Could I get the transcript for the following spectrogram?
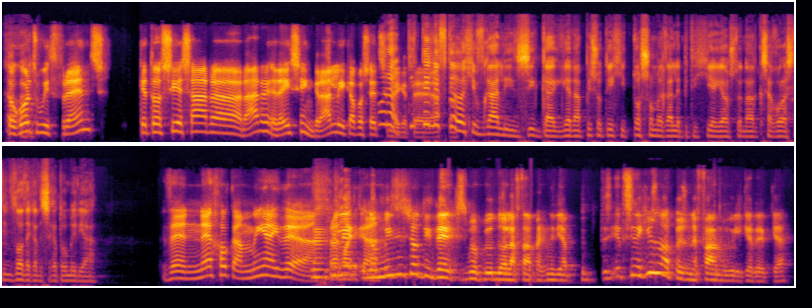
το Words with Friends και το CSR Racing Rally, κάπως έτσι Ωραία, λέγεται. Τι τελευταίο αυτό. έχει βγάλει η Zynga για να πεις ότι έχει τόσο μεγάλη επιτυχία για ώστε να ξαγοραστεί 12 δισεκατομμύρια; Δεν έχω καμία ιδέα. Πραγματικά. Νομίζεις ότι δεν χρησιμοποιούνται όλα αυτά τα παιχνίδια; Συνεχίζουν να παίζουν Farmville και τέτοια.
